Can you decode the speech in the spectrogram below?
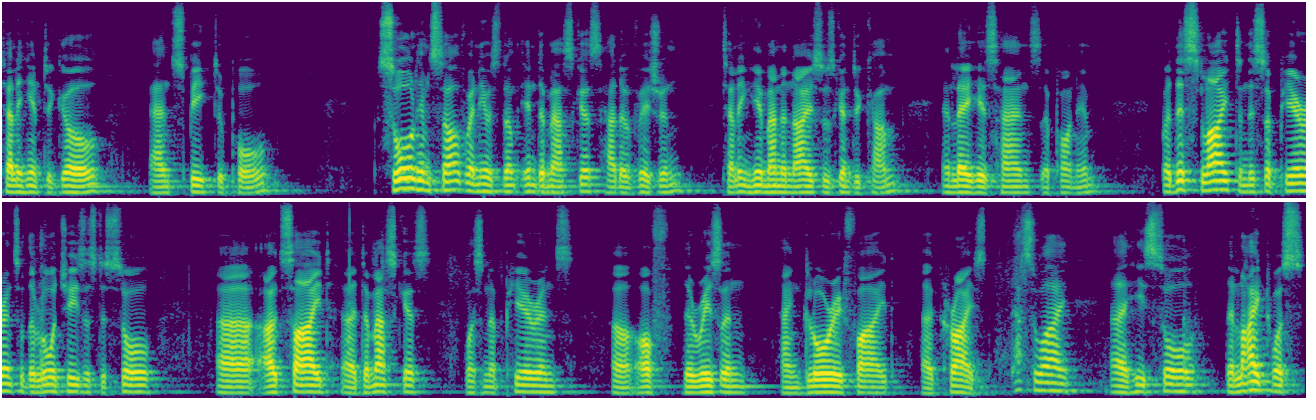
telling him to go and speak to Paul. Saul himself, when he was in Damascus, had a vision telling him Ananias was going to come and lay his hands upon him. But this light and this appearance of the Lord Jesus to Saul uh, outside uh, Damascus was an appearance uh, of the risen and glorified uh, Christ. That's why uh, he saw the light was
